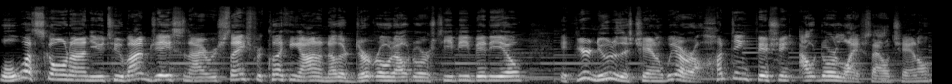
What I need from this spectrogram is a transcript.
Well, what's going on YouTube? I'm Jason Irish. Thanks for clicking on another Dirt Road Outdoors TV video. If you're new to this channel, we are a hunting, fishing, outdoor lifestyle channel.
